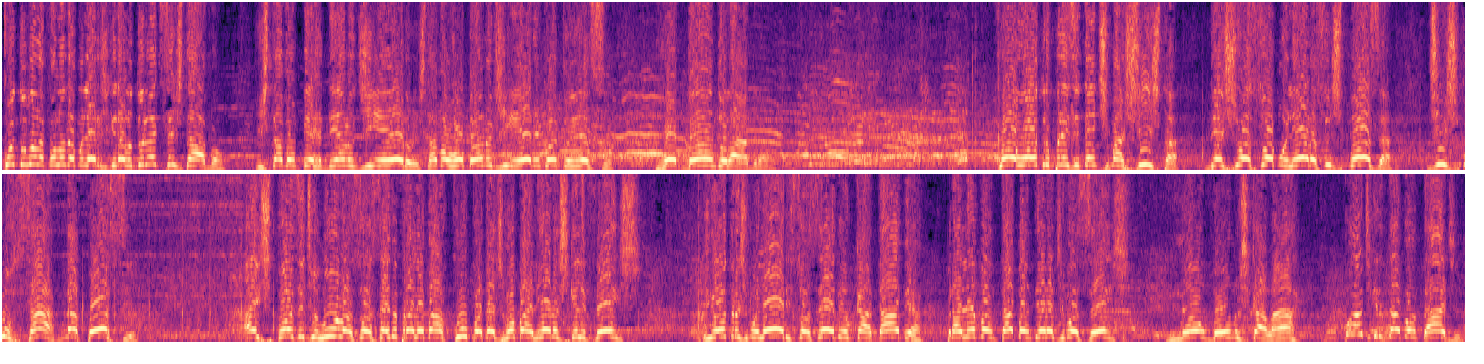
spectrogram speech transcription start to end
Quando o Lula falou das mulheres de grelo duro, onde é que vocês estavam? Estavam perdendo dinheiro, estavam roubando dinheiro enquanto isso. Roubando, ladra. Qual outro presidente machista deixou a sua mulher, a sua esposa, discursar na posse? A esposa de Lula só serve para levar a culpa das roubalheiras que ele fez. E outras mulheres só servem o cadáver para levantar a bandeira de vocês. Não vão nos calar. Pode gritar à vontade.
